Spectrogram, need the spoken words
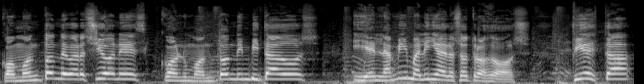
con un montón de versiones, con un montón de invitados y en la misma línea de los otros dos. Fiesta,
